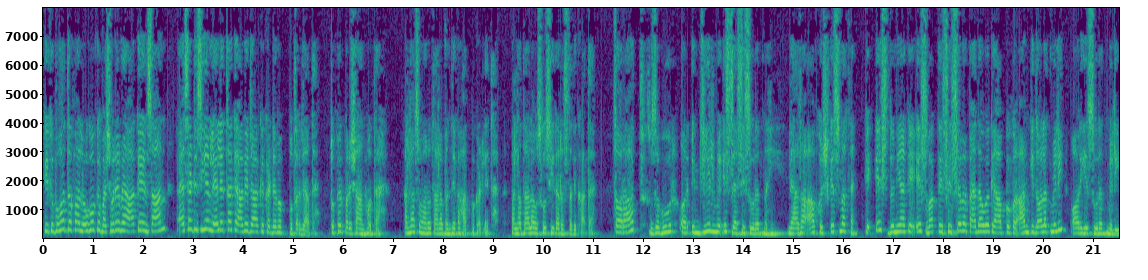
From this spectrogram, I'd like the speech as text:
क्योंकि बहुत दफ़ा लोगों के मशवरे में आके इंसान ऐसा डिसीज़न ले लेता कि आगे जाके खड्डे में उतर जाता है। तो फिर परेशान होता है। अल्लाह सुबहान तला बंदे का हाथ पकड़ लेता है। अल्लाह ताला उसको सीधा रास्ता दिखाता है। तौरात, जबूर और इंजील में इस जैसी सूरत नहीं। लिहाजा आप खुशकिस्मत हैं कि इस दुनिया के इस वक्त इस हिस्से में पैदा हुए कि आपको कुरान की दौलत मिली और ये सूरत मिली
